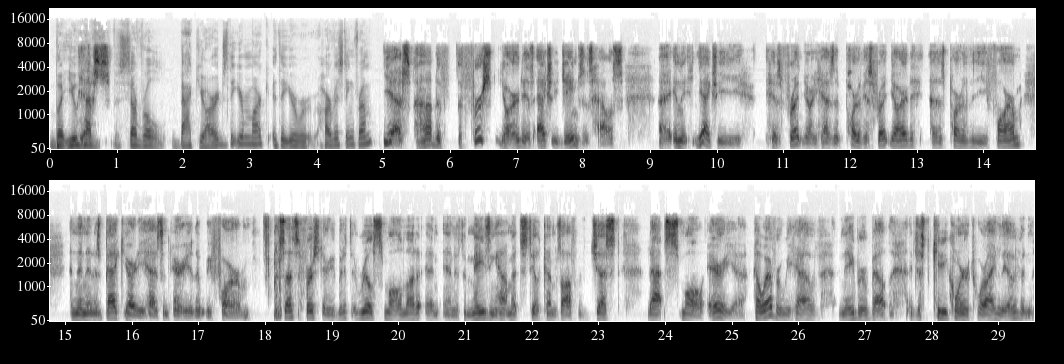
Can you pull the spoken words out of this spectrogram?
but you have several backyards that you're mark that you're harvesting from? Yes. Uh, the the first yard is actually James's house. Uh, in the, he actually his front yard. He has a part of his front yard as part of the farm, and then in his backyard he has an area that we farm. And so that's the first area, but it's a real small, not a, and and it's amazing how much still comes off of just that small area. However, we have a neighbor about just kitty corner to where I live, and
